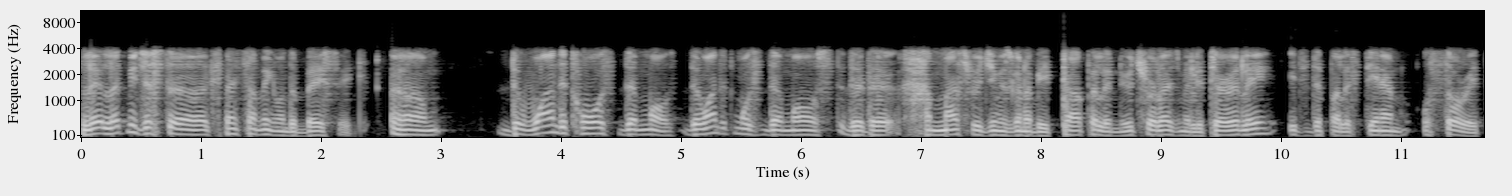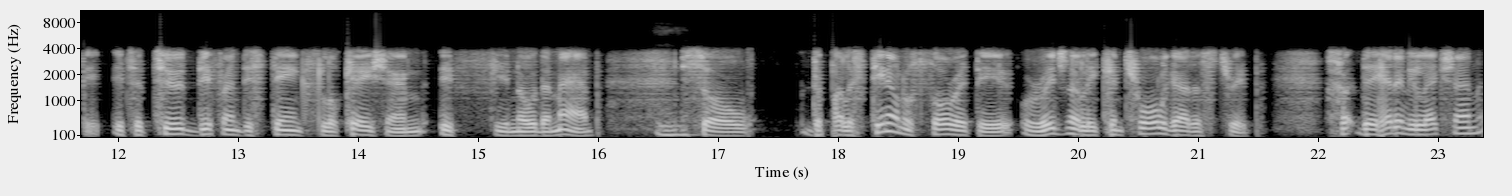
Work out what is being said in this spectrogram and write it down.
Let, let me just uh, explain something on the basic. Um, the one that was the most, the one that was the most, that the Hamas regime is going to be toppled and neutralized militarily. It's the Palestinian Authority. It's a two different, distinct location. If you know the map, mm-hmm. so the Palestinian Authority originally controlled Gaza Strip. They had an election.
